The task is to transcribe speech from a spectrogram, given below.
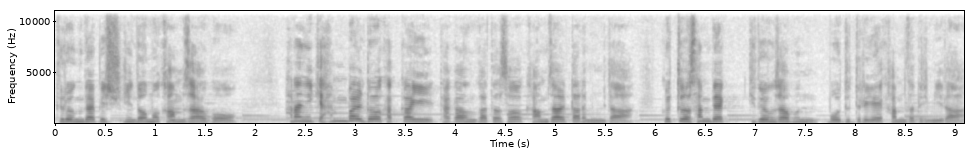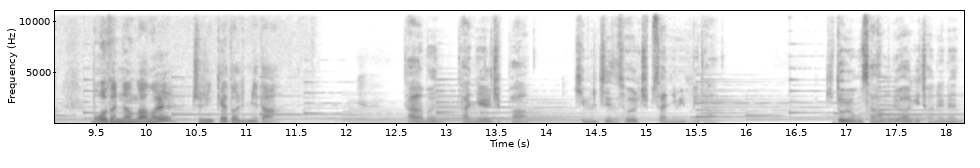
들응답해 주시니 너무 감사하고 하나님께 한 발 더 가까이 다가온 것 같아서 감사할 따름입니다. 끝으로 300 기도용사분 모두들에게 감사드립니다. 모든 영광을 주님께 돌립니다. 다음은 다니엘 지파 김진솔 집사님입니다. 기도 용사 합류하기 전에는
